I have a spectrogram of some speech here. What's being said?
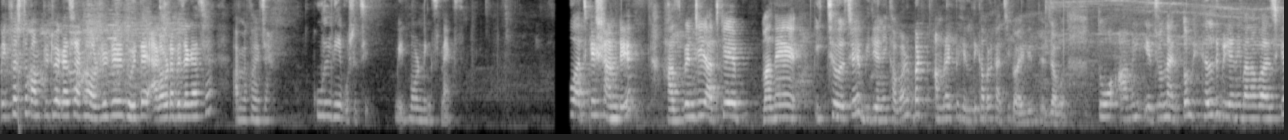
ব্রেকফাস্ট তো কমপ্লিট হয়ে গেছে, এখন অলরেডি ঘড়িতে এগারোটা বেজে গেছে। আমি এখন এই যে, কুল নিয়ে বসেছি। মিড মর্নিং স্ন্যাক্স আজকে সানডে হাজব্যান্ডজি আজকে মানে ইচ্ছে হয়েছে বিরিয়ানি খাবার বাট আমরা একটু হেলদি খাবার খাচ্ছি, কয়েকদিন থেকে যাব। তো আমি এর জন্য একদম হেলদি বিরিয়ানি বানাবো আজকে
